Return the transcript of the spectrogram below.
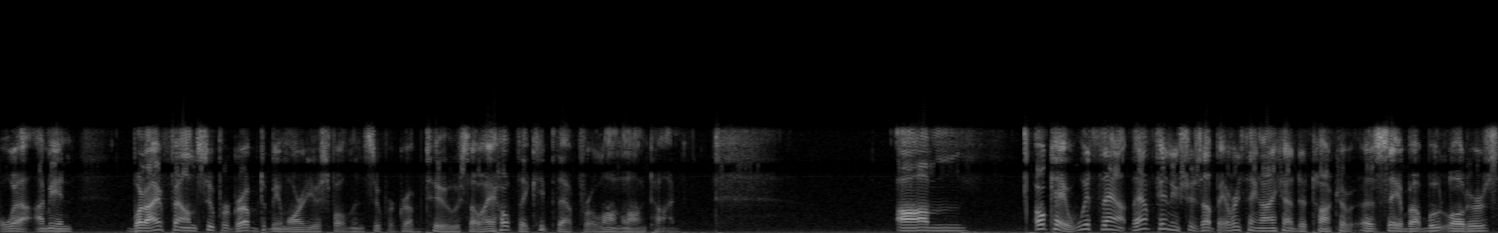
well, I mean, but I've found Super Grub to be more useful than Super Grub 2, so I hope they keep that for a long, long time. Um, okay, with that, that finishes up everything I had to talk to, uh, say about bootloaders.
